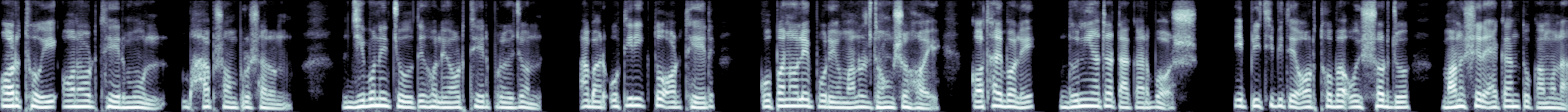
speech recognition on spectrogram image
অর্থই অনর্থের মূল, ভাব সম্প্রসারণ। জীবনে চলতে হলে অর্থের প্রয়োজন, আবার অতিরিক্ত অর্থের কোপানলে পড়েও মানুষ ধ্বংস হয়। কথায় বলে, দুনিয়াটা টাকার বশ। এই পৃথিবীতে অর্থ বা ঐশ্বর্য মানুষের একান্ত কামনা।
